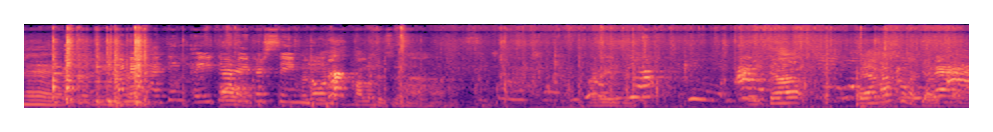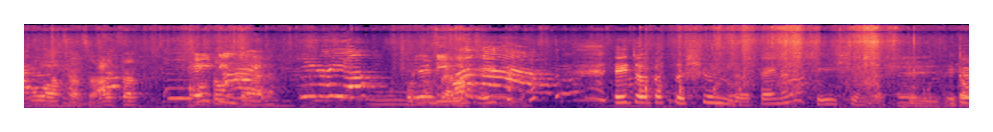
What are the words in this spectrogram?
হ্যাঁ। হ্যাঁ। মানে আই থিংক এইটার এইটার সেম এটা অনেক ভালো হয়েছে হ্যাঁ হ্যাঁ। আর এইটা প্যান আছে নাকি ও আচ্ছা আচ্ছা আরেকটা ছোট 18 প্যান ছোট Ready? প্যান এইটাও কত সুন্দর তাই না? সেই সুন্দর। যে?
